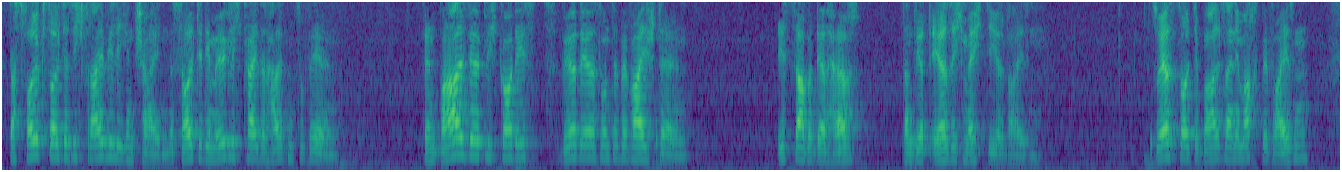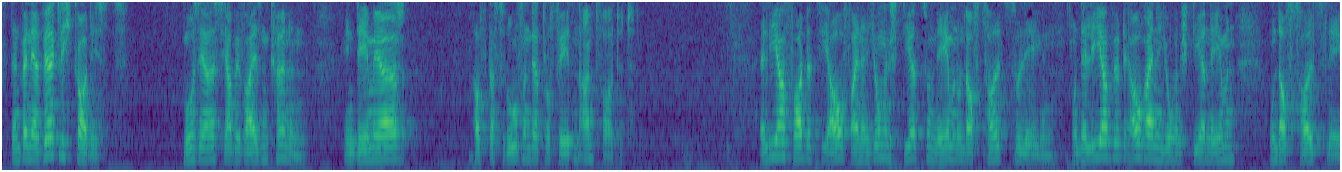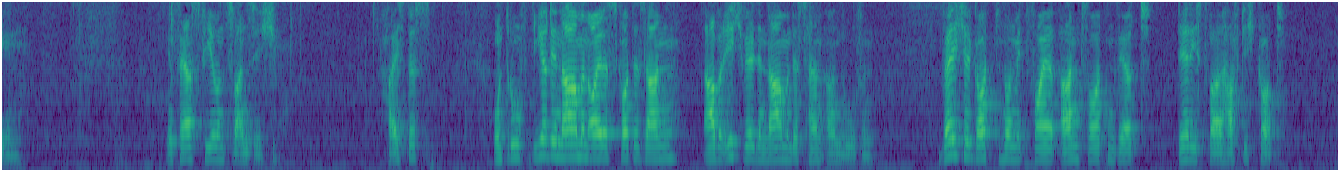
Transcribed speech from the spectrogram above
Das Volk sollte sich freiwillig entscheiden. Es sollte die Möglichkeit erhalten zu wählen. Wenn Baal wirklich Gott ist, würde er es unter Beweis stellen. Ist es aber der Herr, dann wird er sich mächtig erweisen. Zuerst sollte Baal seine Macht beweisen, denn wenn er wirklich Gott ist, muss er es ja beweisen können, indem er auf das Rufen der Propheten antwortet. Elia fordert sie auf, einen jungen Stier zu nehmen und aufs Holz zu legen. Und Elia würde auch einen jungen Stier nehmen und aufs Holz legen. In Vers 24 heißt es, und ruft ihr den Namen eures Gottes an, aber ich will den Namen des Herrn anrufen. Welcher Gott nun mit Feuer antworten wird, der ist wahrhaftig Gott.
